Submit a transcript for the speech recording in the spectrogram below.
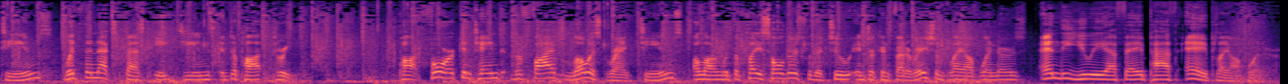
teams, with the next best 8 teams into Pot 3. Pot 4 contained the 5 lowest ranked teams, along with the placeholders for the two Interconfederation playoff winners and the UEFA Path A playoff winner.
